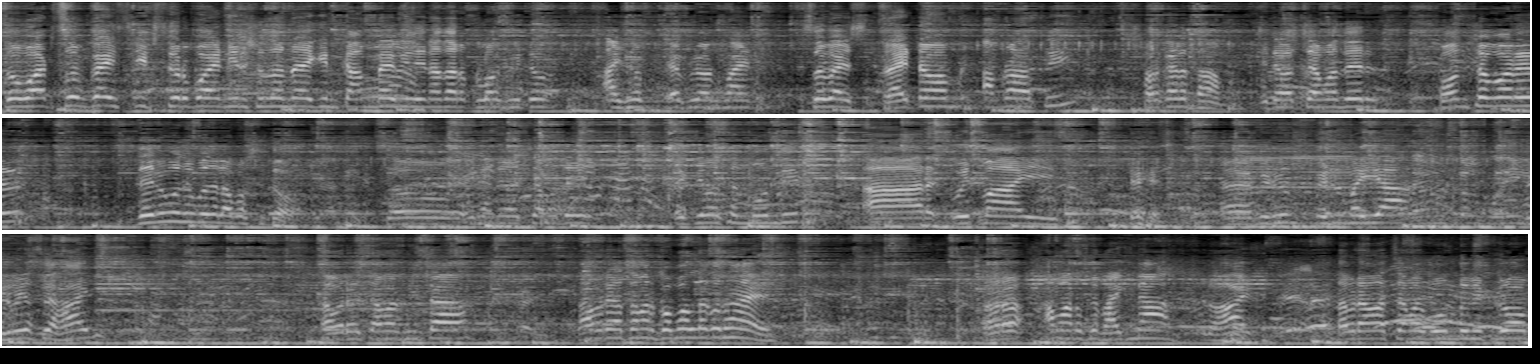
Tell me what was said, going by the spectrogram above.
So what's up guys, it's your boy Nil Sudan again come back with another vlog video. I hope everyone fine. So guys, right now আম- আমরা আছি সরকারের ধাম। এটা হচ্ছে আমাদের পঞ্চগড়ের দেবীগঞ্জ উপজেলা অবস্থিত। তো এখানে হচ্ছে আমাদের দেখতে পাচ্ছেন মন্দির আর উইথ মাই মিঠুন মিঠুন ভাইয়া। মিঠুন ভাইয়া হাই তারপরে হচ্ছে আমার মিতা। তারপরে আছে আমার গোপালদা কোথায়? আর আমার আছে ভাই না হাই তারপরে আমার আছে আমার বন্ধু বিক্রম।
